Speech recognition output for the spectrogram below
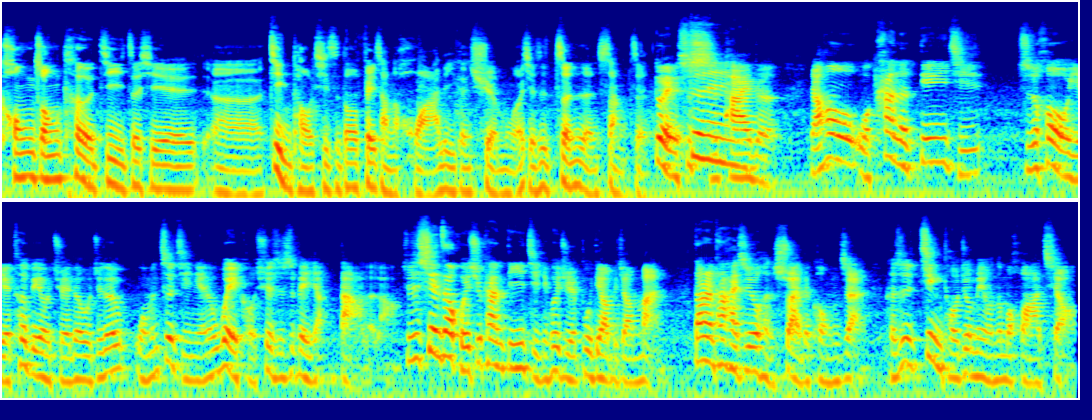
空中特技这些呃镜头其实都非常的华丽跟炫目，而且是真人上阵。对，是实拍的。然后我看了第一集之后，也特别有觉得，我觉得我们这几年的胃口确实是被养大了啦。就是现在回去看第一集，你会觉得步调比较慢，当然它还是有很帅的空战，可是镜头就没有那么花俏。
